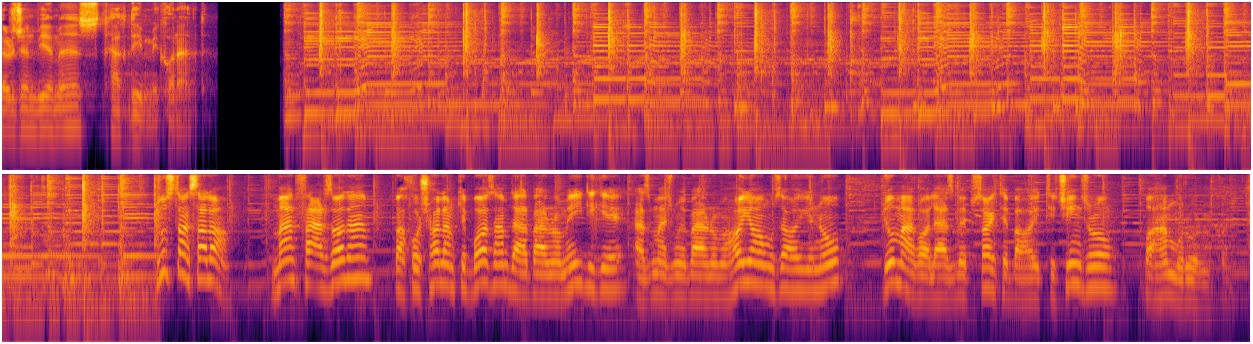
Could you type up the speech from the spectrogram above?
Persian BM تقدیم می کند. دوستان سلام من فرزادم و خوشحالم که باز هم در برنامه دیگه از مجموعه برنامه های آموزه های نو دو مقاله از وبسایت Bahai Teachings رو با هم مرور می‌کنیم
